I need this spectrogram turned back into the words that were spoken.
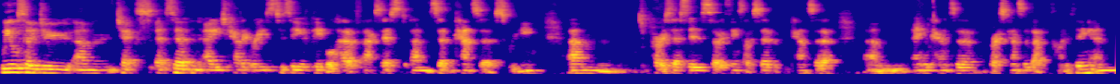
We also do um, checks at certain age categories to see if people have accessed um, certain cancer screening um, processes, so things like cervical cancer, um, anal cancer, breast cancer, that kind of thing. And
